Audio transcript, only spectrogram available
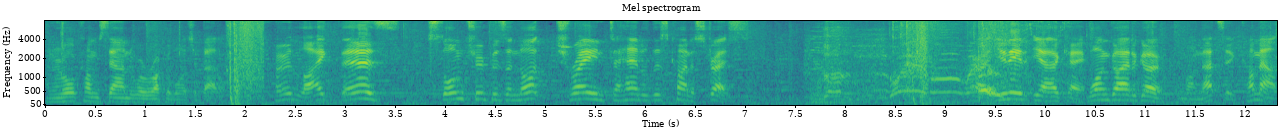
and it all comes down to a rocket launcher battle. Don't like this! Stormtroopers are not trained to handle this kind of stress. Alright, you need- yeah, okay. One guy to go. Come on, that's it. Come out.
